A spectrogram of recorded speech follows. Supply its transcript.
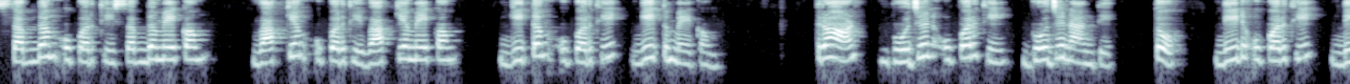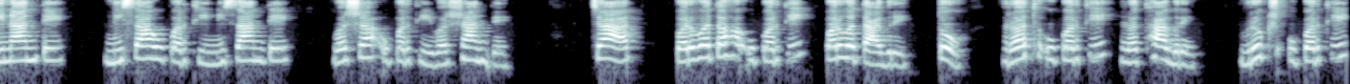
શબ્દમ ઉપરથી શબ્દમેકમ, વાક્યમ ઉપરથી વાક્યમેકમ, ગીતમ ઉપરથી ગીતમેકમ. ત્રણ, ભોજન ઉપરથી ભોજનાંતે. તો, દિન ઉપરથી દિનાંતે, નિશા ઉપરથી નિશાંતે, વર્ષા ઉપરથી વર્ષાંતે. ચાર, પર્વત ઉપરથી પર્વતાગ્રે. તો રથ ઉપરથી રથાગ્રે વૃક્ષ ઉપરથી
